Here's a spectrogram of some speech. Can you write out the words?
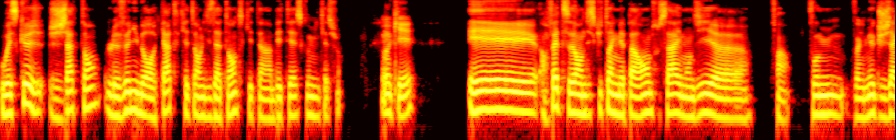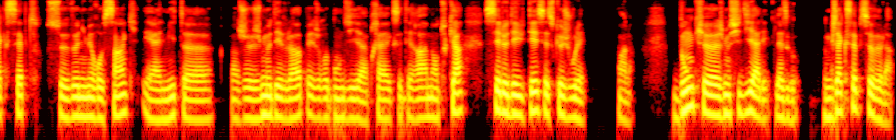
ou est-ce que j'attends le vœu numéro 4 qui était en liste d'attente, qui était un BTS communication? Ok. Et en fait, en discutant avec mes parents, tout ça, ils m'ont dit, euh, vaut, valait mieux que j'accepte ce vœu numéro 5 et à la limite, euh, je, je me développe et je rebondis après, etc. Mais en tout cas, c'est le DUT, c'est ce que je voulais. Voilà. Donc, euh, je me suis dit, allez, let's go. Donc, j'accepte ce vœu-là.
